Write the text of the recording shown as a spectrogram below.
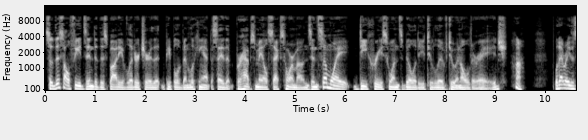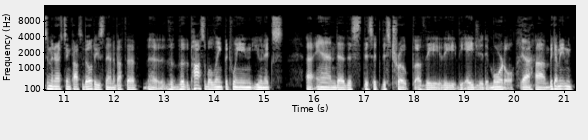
So this all feeds into this body of literature that people have been looking at to say that perhaps male sex hormones in some way decrease one's ability to live to an older age. Huh. Well, that raises some interesting possibilities then about the uh, the, the, the possible link between eunuchs uh, and uh, this this this trope of the the the aged immortal. Yeah. Um, because I mean,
